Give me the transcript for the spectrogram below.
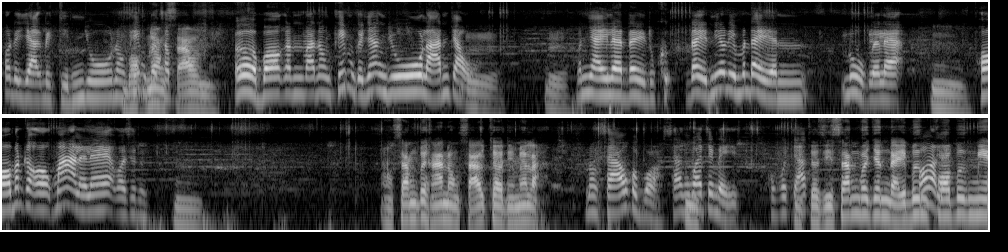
พอได้อยากได้กินอยู่น้องบอทิกมน้ก็องสบสาวนี่เออบอกกันว่าน้องทิมก็ยังอยู่หลานเจ้า เออเออมันใหญ่แล้วได้ลูกได้เนี่ยนี่มันได้อันลูกเลยแหละ อืมพอมันก็ออกมาเลยแหละว่าซั่นอืมเอาสั่งไปหาน้องสาวเจ้านี่ไหมล่ะ น้องสาวก็บอกสั่งว่าจังไดกูบ่จัก เจะสิสั่งไว้จังไดเบิ่งพ่อ พ่อแหละเบิ่งแม่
